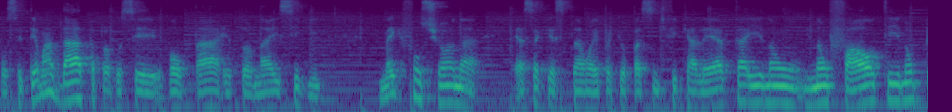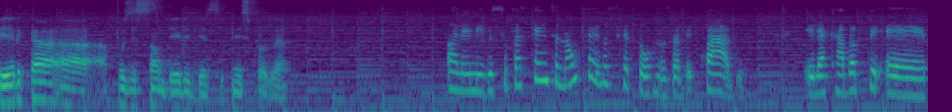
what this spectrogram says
Você tem uma data para você voltar, retornar e seguir. Como é que funciona essa questão aí para que o paciente fique alerta e não, e não falte e não perca a, a posição dele desse, nesse programa? Olha, amigo, se o paciente não fez os retornos adequados, ele acaba é,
